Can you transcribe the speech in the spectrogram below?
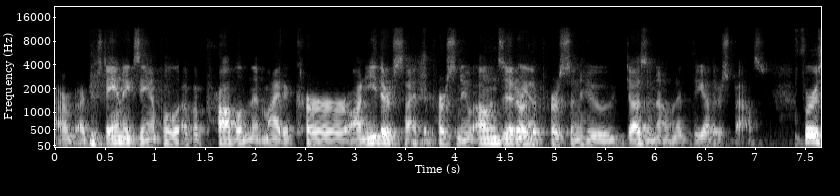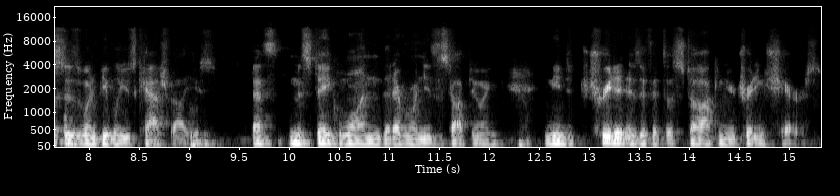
or, or just an example of a problem that might occur on either side, the person who owns it or Yeah. the person who doesn't own it, the other spouse? First is when people use cash values. That's mistake one that everyone needs to stop doing. You need to treat it as if it's a stock and you're trading shares.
